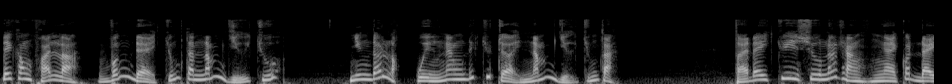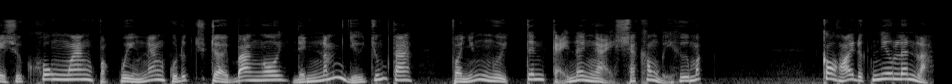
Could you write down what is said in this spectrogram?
Đây không phải là vấn đề chúng ta nắm giữ Chúa, nhưng đó là quyền năng Đức Chúa Trời nắm giữ chúng ta. Tại đây Chúa Giêsu nói rằng Ngài có đầy sự khôn ngoan và quyền năng của Đức Chúa Trời ba ngôi để nắm giữ chúng ta và những người tin cậy nơi Ngài sẽ không bị hư mất. Câu hỏi được nêu lên là,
